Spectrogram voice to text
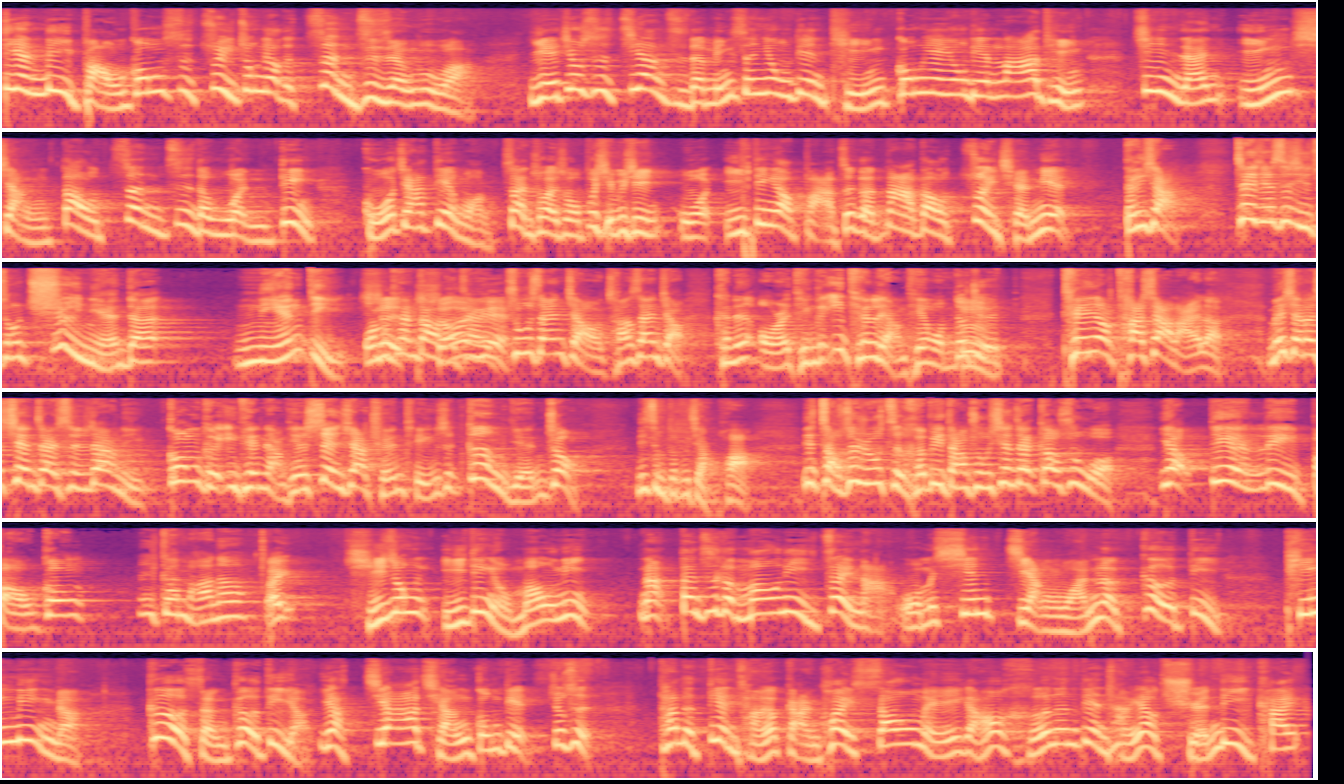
电力保供是最重要的政治任务啊，也就是这样子的民生用电停，工业用电拉停，竟然影响到政治的稳定。国家电网站出来说：“不行不行，我一定要把这个纳到最前面。”等一下，这件事情从去年的年底，我们看到了在珠三角、长三角，可能偶尔停个一天两天，我们都觉得天要塌下来了。嗯、没想到现在是让你供个一天两天，剩下全停是更严重。你怎么都不讲话？你早知如此，何必当初？现在告诉我要电力保供，你干嘛呢？哎，其中一定有猫腻。那但这个猫腻在哪？我们先讲完了，各地拼命的，各省各地啊要加强供电，就是它的电厂要赶快烧煤，然后核能电厂要全力开，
